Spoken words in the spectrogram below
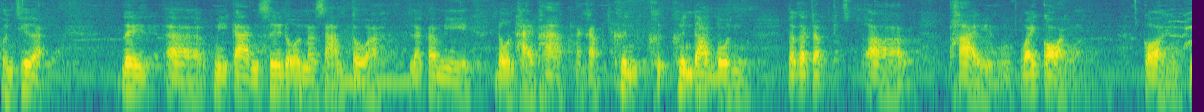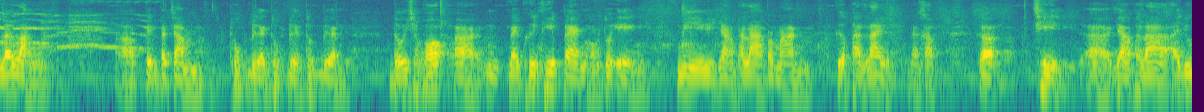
คนเชื่อ เลยมีการซื้อโดนมา 3 ตัว แล้วก็มีโดนถ่ายภาพนะครับขึ้นขึ้นด้านบน แล้วก็จะถ่ายไว้ก่อนก่อนและหลังเป็นประจำทุกเดือน ทุกเดือนทุกเดือน โดยเฉพาะในพื้นที่แปลงของตัวเอง มียางพาราประมาณเกือบพันไร่นะครับ ก็ ฉีดยาพาราอายุ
